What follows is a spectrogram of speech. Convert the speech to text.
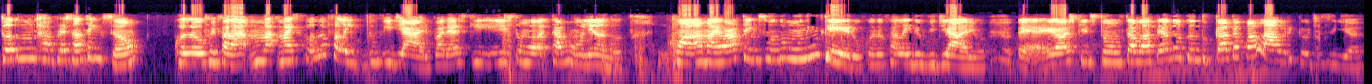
todo mundo tava prestando atenção quando eu fui falar, ma- mas quando eu falei do diário, parece que estavam olhando com a maior atenção do mundo inteiro quando eu falei do diário. É, eu acho que eles estavam até anotando cada palavra que eu dizia.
